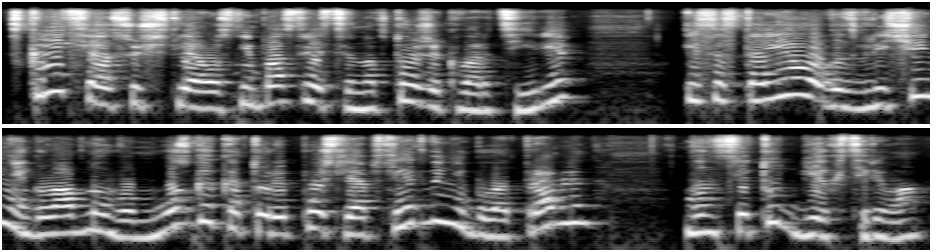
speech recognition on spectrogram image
Вскрытие осуществлялось непосредственно в той же квартире и состояло в извлечении головного мозга, который после обследования был отправлен в институт Бехтерева.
